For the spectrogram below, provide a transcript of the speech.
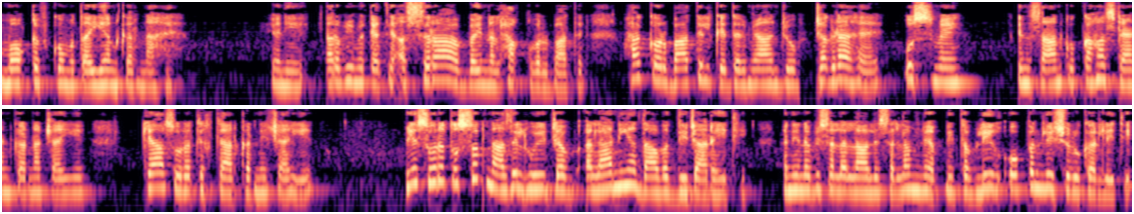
موقف کو متعین کرنا ہے۔ یعنی عربی میں کہتے ہیں اسرا بین الحق و الباطل حق اور باطل کے درمیان جو جھگڑا ہے، اس میں انسان کو کہاں اسٹینڈ کرنا چاہیے؟ کیا صورت اختیار کرنی چاہیے؟ یہ صورت اس وقت نازل ہوئی جب علانیہ دعوت دی جا رہی تھی۔ یعنی نبی صلی اللہ علیہ وسلم نے اپنی تبلیغ اوپنلی شروع کر لی تھی۔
